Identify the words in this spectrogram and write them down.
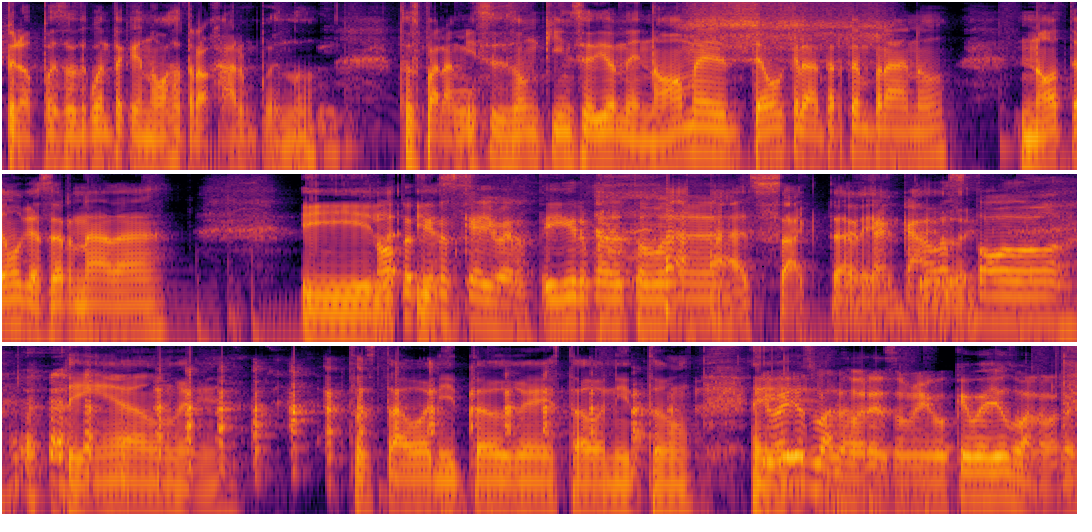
Pero pues de cuenta que no vas a trabajar, pues, ¿no? Entonces para mí son 15 días donde no me tengo que levantar temprano, no tengo que hacer nada. Y No la- te tienes es- que divertir para tomar. Exactamente. Te acabas todo. Damn, güey. Esto está bonito, güey. Está bonito. Qué Eh, bellos valores, amigo. Qué bellos valores.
